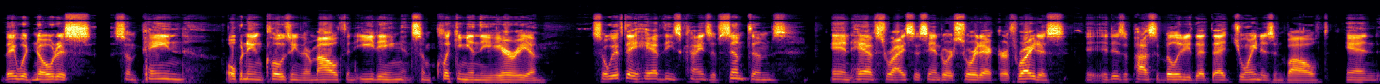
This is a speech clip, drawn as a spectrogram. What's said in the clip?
They would notice some pain opening and closing their mouth and eating and some clicking in the area. So if they have these kinds of symptoms and have psoriasis and or psoriatic arthritis, it is a possibility that that joint is involved and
